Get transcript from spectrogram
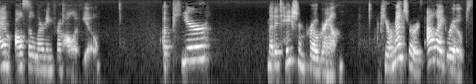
I am also learning from all of you. a peer meditation program, peer mentors, ally groups,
